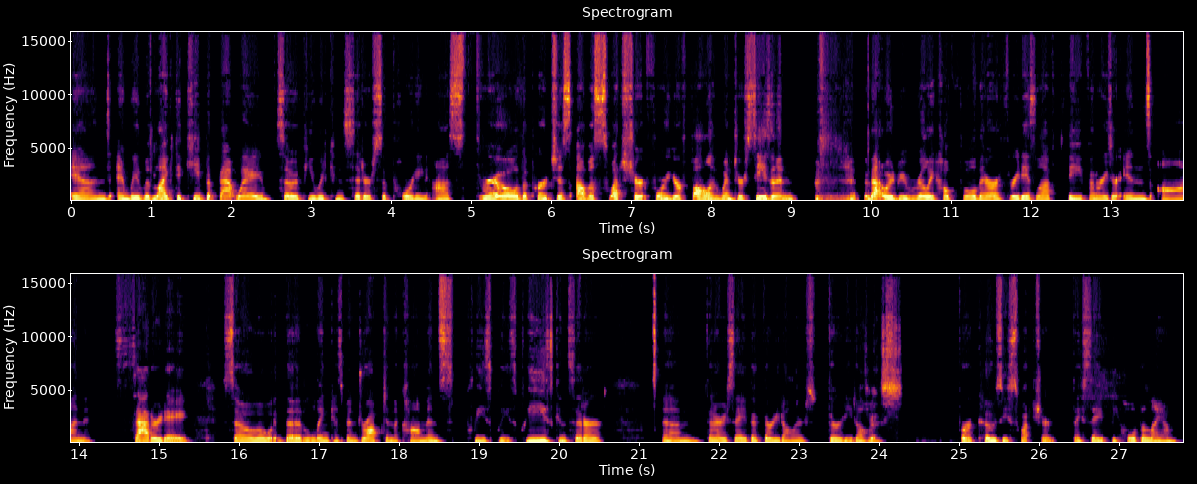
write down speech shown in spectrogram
and and we would like to keep it that way. So if you would consider supporting us through the purchase of a sweatshirt for your fall and winter season that would be really helpful. There are three days left. The fundraiser ends on saturday. So the link has been dropped in the comments. Please please please consider um did i say they're $30 $30 yes for a cozy sweatshirt. They say, "Behold the Lamb,"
